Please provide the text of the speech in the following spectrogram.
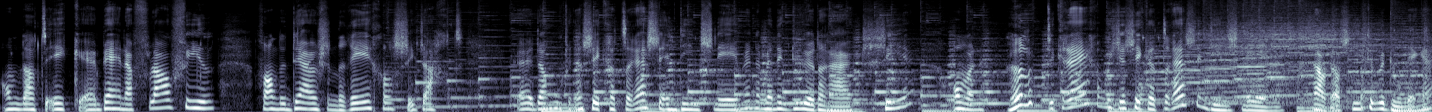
omdat ik eh, bijna flauw viel van de duizenden regels. Ik dacht, eh, dan moet ik een secretaresse in dienst nemen, dan ben ik duurder uit. Zie je? Om een hulp te krijgen moet je een secretaresse in dienst nemen. Nou, dat is niet de bedoeling, hè?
